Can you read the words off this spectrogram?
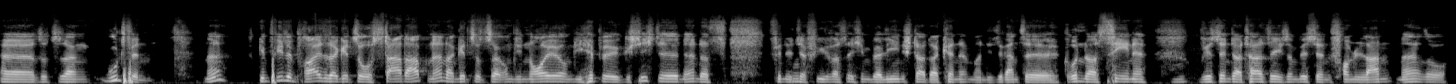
äh, sozusagen gut finden. Ne? Gibt viele Preise, da geht so Start-up, ne? da geht sozusagen um die neue, um die hippe Geschichte. Ne? Das findet ja viel, was ich in Berlin statt. Da kennt man diese ganze Gründerszene. Mhm. Wir sind da tatsächlich so ein bisschen vom Land. Ne? So,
